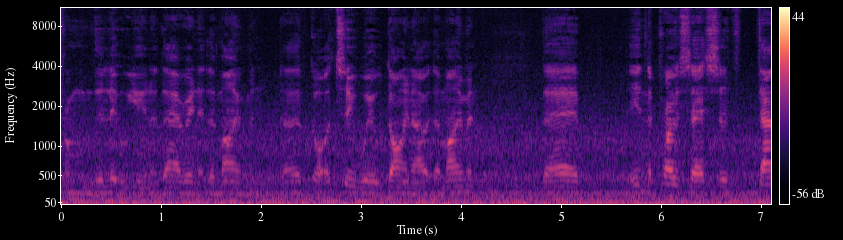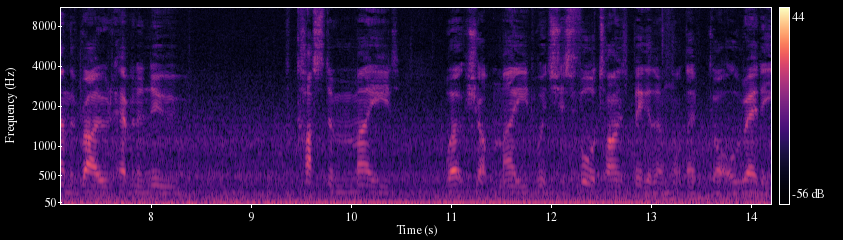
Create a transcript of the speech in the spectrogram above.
from the little unit they're in at the moment. They've got a two-wheel dyno at the moment. They're in the process of down the road having a new custom made workshop made, which is four times bigger than what they've got already.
